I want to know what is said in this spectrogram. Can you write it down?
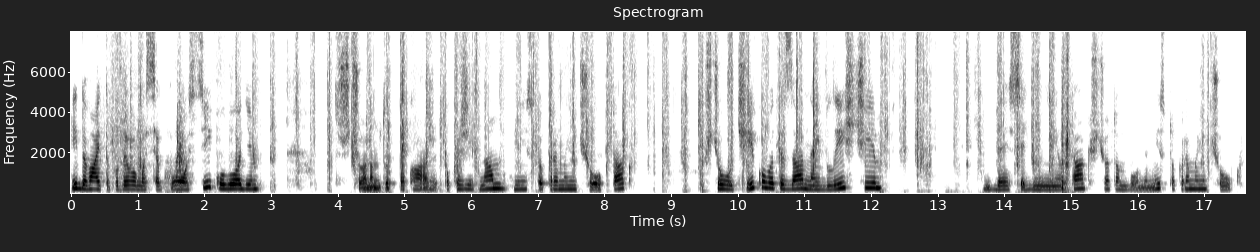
І давайте подивимося по цій колоді. Що нам тут покажуть? Покажіть нам місто Кременчук, так? Що очікувати за найближчі 10 днів. Так, що там буде? Місто Кременчук.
